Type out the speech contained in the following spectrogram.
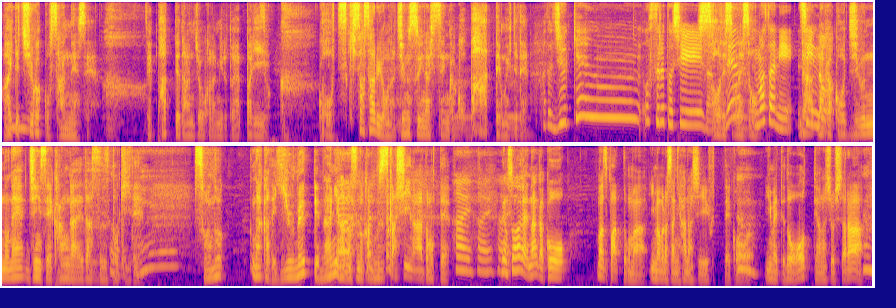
相手中学校3年生。でパッて壇上から見るとやっぱりこう突き刺さるような純粋な視線がこうパーって向いてて。あと受験をする年なんですね。そうですよねそうまさになんかこう自分のね人生考え出す時ですね。その中で夢って何話すのか難しいなと思って、はいはいはい。でもその中でなんかこうまずパッとまあ今村さんに話振ってこう、うん。夢ってどう？って話をしたら、うんうん。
